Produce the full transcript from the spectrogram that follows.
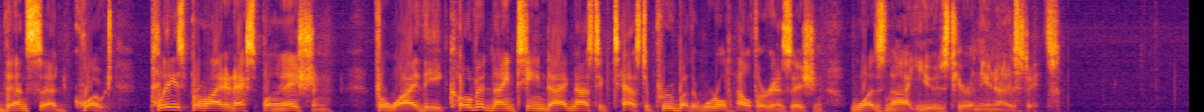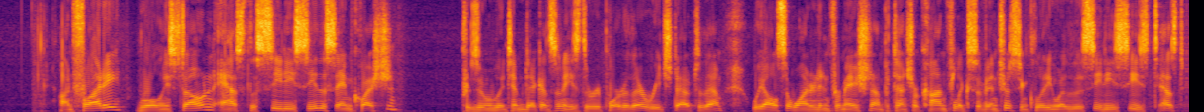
then said, quote, please provide an explanation for why the COVID 19 diagnostic test approved by the World Health Organization was not used here in the United States. On Friday, Rolling Stone asked the CDC the same question. Presumably, Tim Dickinson, he's the reporter there, reached out to them. We also wanted information on potential conflicts of interest, including whether the CDC's test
